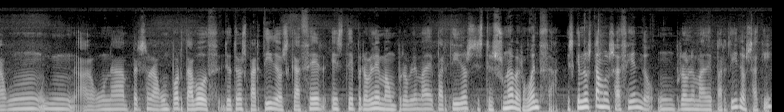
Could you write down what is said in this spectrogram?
algún, alguna persona, algún portavoz de otros partidos que hacer este problema un problema de partidos, esto es una vergüenza. Es que no estamos haciendo un problema de partidos aquí.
